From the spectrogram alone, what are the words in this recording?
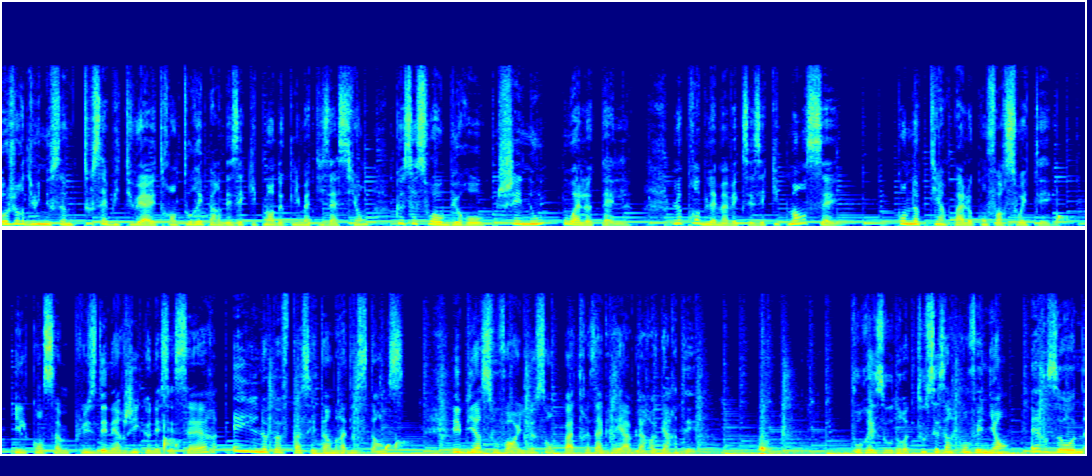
Aujourd'hui, nous sommes tous habitués à être entourés par des équipements de climatisation, que ce soit au bureau, chez nous ou à l'hôtel. Le problème avec ces équipements, c'est qu'on n'obtient pas le confort souhaité. Ils consomment plus d'énergie que nécessaire et ils ne peuvent pas s'éteindre à distance. Et bien souvent, ils ne sont pas très agréables à regarder. Pour résoudre tous ces inconvénients, AirZone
